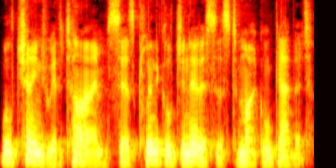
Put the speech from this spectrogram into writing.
will change with time, says clinical geneticist Michael Gabbett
